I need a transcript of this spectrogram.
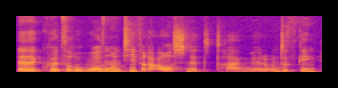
äh, kürzere Hosen und tiefere Ausschnitte tragen werde. Und es ging,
